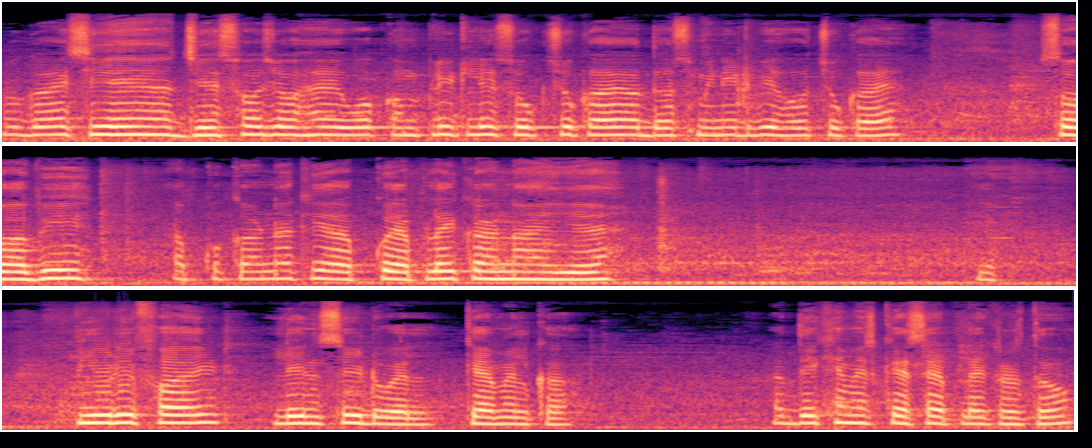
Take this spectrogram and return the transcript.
तो गैस ये जेसो जो है, वो कम्प्लीटली सूख चुका है और 10 मिनट भी हो चुका है। सो अभी आपको करना कि आपको अप्लाई करना है ये प्यूरिफाइड लिंसीड ऑयल कैमल का। अब देखिए मैं कैसे अप्लाई करता हूँ।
